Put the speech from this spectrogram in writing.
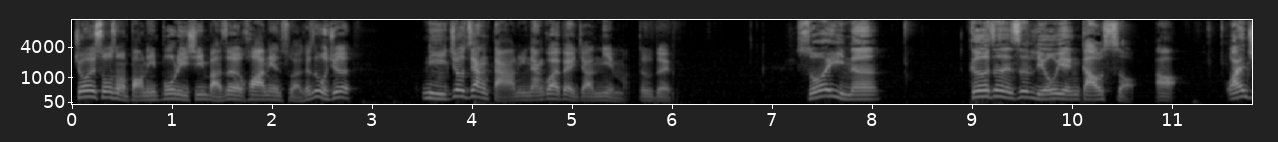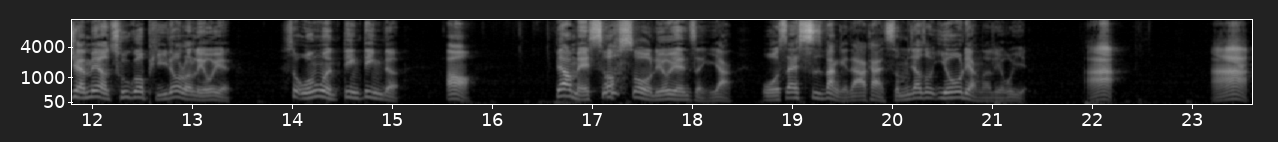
就会说什么宝尼玻璃心，把这个话念出来。可是我觉得你就这样打，你难怪被人家念嘛，对不对？所以呢，哥真的是留言高手啊。完全没有出过纰漏的留言，是稳稳定定的哦。不要每次都说我留言怎样，我是在示范给大家看什么叫做优良的留言啊啊！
